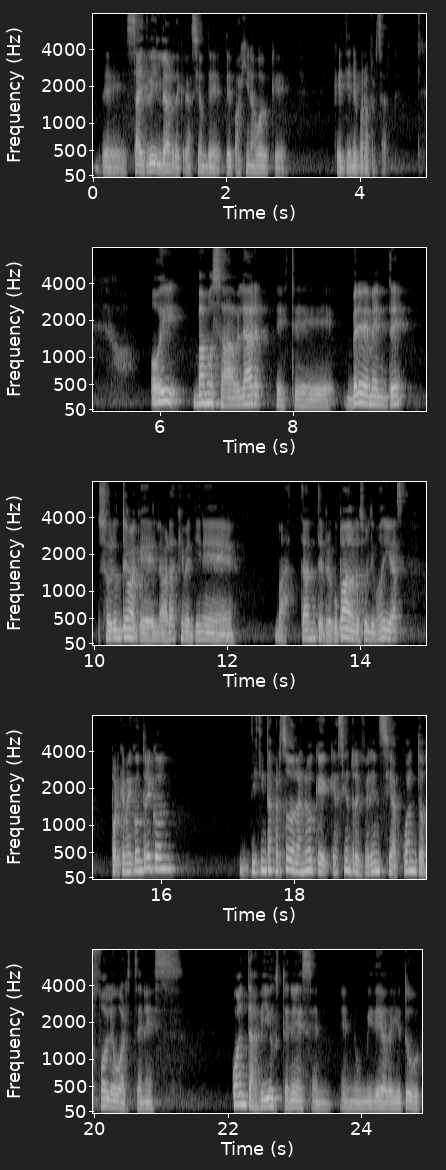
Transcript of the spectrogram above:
de Site Builder, de creación de, páginas web que, que tiene para ofrecerte. Hoy vamos a hablar este, brevemente sobre un tema que la verdad es que me tiene bastante preocupado en los últimos días, porque me encontré con distintas personas que, hacían referencia a cuántos followers tenés, cuántas views tenés en, un video de YouTube.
